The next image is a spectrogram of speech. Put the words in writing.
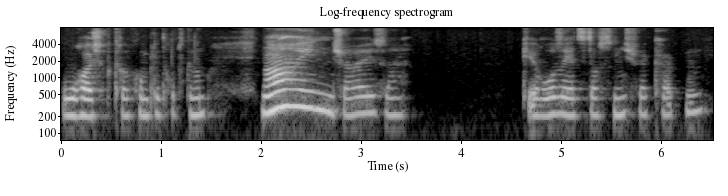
Oha, ich hab gerade komplett hops genommen. Nein, scheiße. Okay, Rose, jetzt darfst du nicht verkacken.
